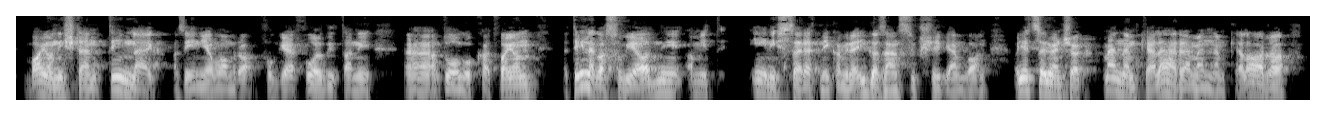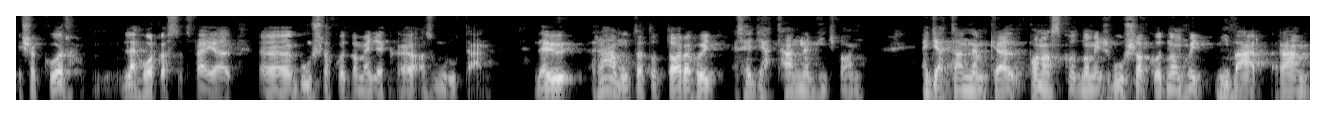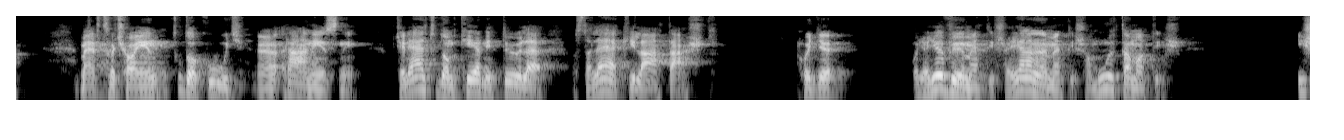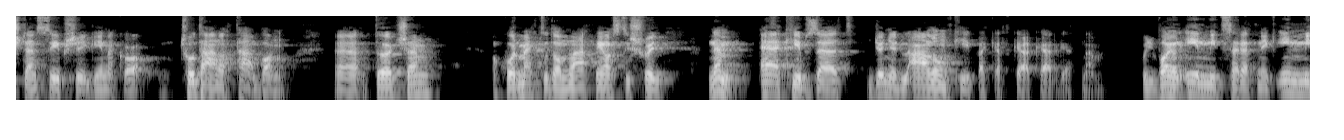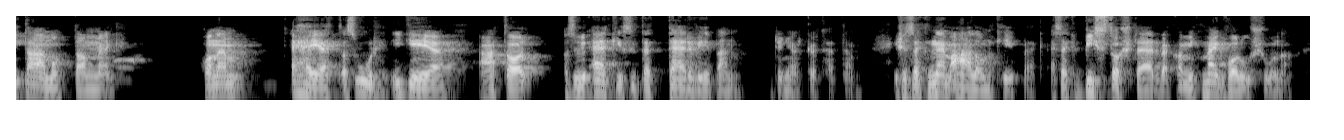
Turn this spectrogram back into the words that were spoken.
vajon Isten tényleg az én javamra fogja fordítani a dolgokat? Vajon tényleg azt fogja adni, amit én is szeretnék, amire igazán szükségem van. Vagy egyszerűen csak mennem kell erre, mennem kell arra, és akkor lehorgasztott fejjel búslakodva megyek az úr után. De ő rámutatott arra, hogy ez egyáltalán nem így van. Egyáltalán nem kell panaszkodnom és búslakodnom, hogy mi vár rám. Mert hogyha én tudok úgy ránézni, hogyha én el tudom kérni tőle azt a lelki látást, hogy, hogy a jövőmet is, a jelenemet is, a múltamat is Isten szépségének a csodálatában töltsem, akkor meg tudom látni azt is, hogy nem elképzelt, gyönyörű álomképeket kell kergetnem. Hogy vajon én mit szeretnék, én mit álmodtam meg, hanem ehelyett az Úr igéje által az ő elkészített tervében gyönyörködhetem. És ezek nem álomképek, ezek biztos tervek, amik megvalósulnak.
